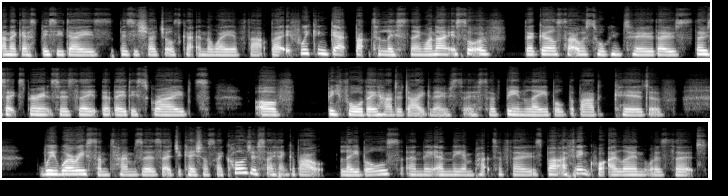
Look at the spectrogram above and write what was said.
And I guess busy days, busy schedules get in the way of that. But if we can get back to listening, when I sort of the girls that I was talking to, those those experiences they, that they described of before they had a diagnosis, of being labelled the bad kid, of we worry sometimes as educational psychologists, I think about labels and the and the impact of those. But I think what I learned was that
